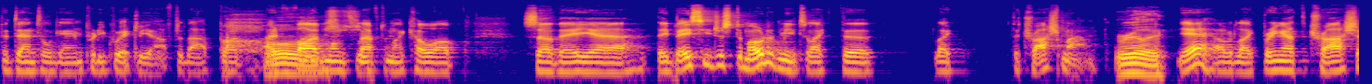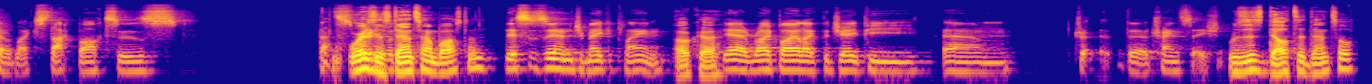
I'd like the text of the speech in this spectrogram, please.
the dental game pretty quickly after that. But I had five Holy months left in my co-op, so they uh, they basically just demoted me to like the like the trash man. Really? Yeah, I would like bring out the trash. I would like stack boxes. That's Where's this? Downtown Boston? This is in Jamaica Plain. Okay. Yeah, right by like the JP um tra- the train station. Was this Delta Dental?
